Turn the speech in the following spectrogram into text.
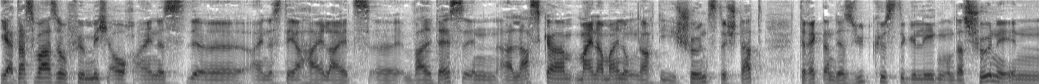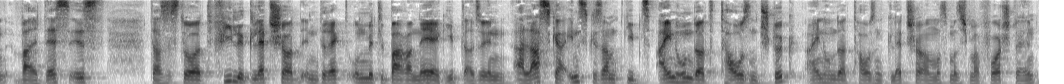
Ja, das war so für mich auch eines, äh, eines der Highlights. Äh, Valdez in Alaska, meiner Meinung nach die schönste Stadt, direkt an der Südküste gelegen. Und das Schöne in Valdez ist, dass es dort viele Gletscher in direkt unmittelbarer Nähe gibt. Also in Alaska insgesamt gibt's 100.000 Stück, 100.000 Gletscher, muss man sich mal vorstellen.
